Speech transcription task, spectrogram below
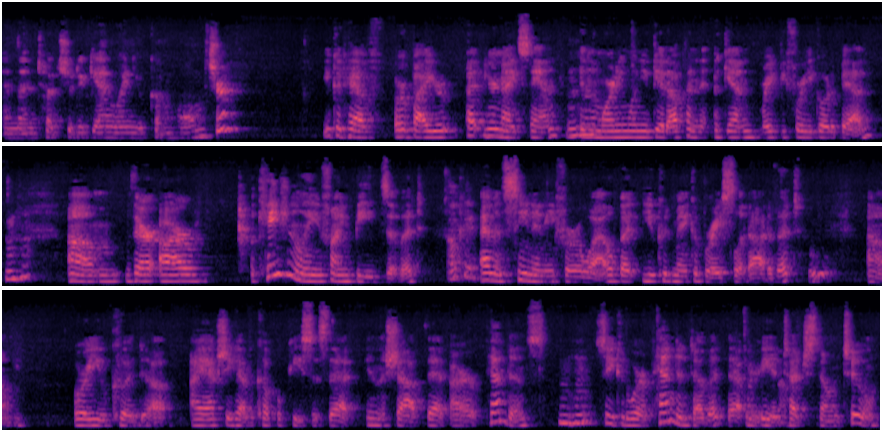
and then touch it again when you come home. sure. You could have, or by your at your nightstand in the morning when you get up, and again right before you go to bed. Mhm. Um, there are occasionally you find beads of it. Okay. I haven't seen any for a while, but you could make a bracelet out of it. Ooh. Um, or you could, uh, I actually have a couple pieces that in the shop that are pendants. Mhm. So you could wear a pendant of it. That There would be a go. touchstone too.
